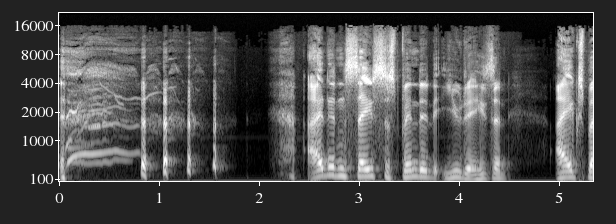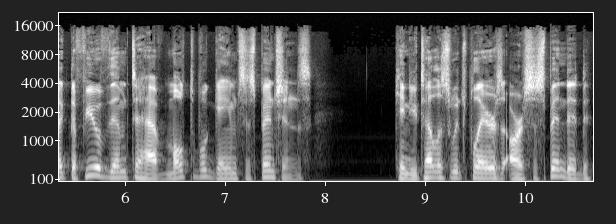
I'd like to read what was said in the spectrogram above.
I didn't say suspended. You did. He said I expect a few of them to have multiple game suspensions. Can you tell us which players are suspended?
